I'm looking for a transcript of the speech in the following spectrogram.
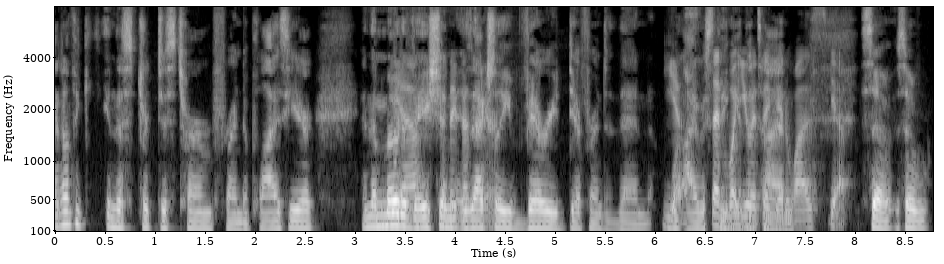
I don't think in the strictest term friend applies here, and the motivation think is that's fair. actually very different than Yes. what I was than thinking what at you think time. it was. Yeah. So, so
